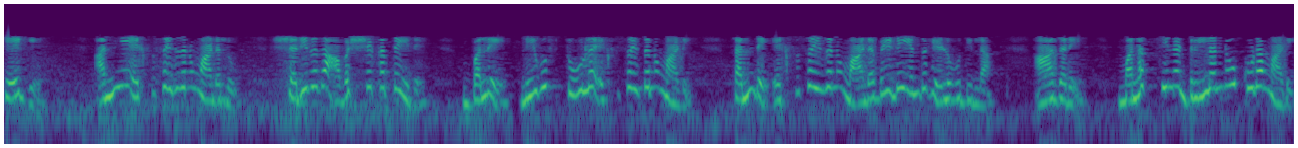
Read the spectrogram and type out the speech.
ಹೇಗೆ? ಅನ್ಯ ಎಕ್ಸಸೈಸ್ ಅನ್ನು ಮಾಡಲು ಶರೀರದ ಅವಶ್ಯಕತೆ ಇದೆ. ಬಲೆ, ನೀವು ಸ್ಥೂಲ ಎಕ್ಸಸೈಸ್ ಅನ್ನು ಮಾಡಿ. ತಂದೆ ಎಕ್ಸಸೈಸ್ ಅನ್ನು ಮಾಡಬೇಡಿ ಎಂದು ಹೇಳುವುದಿಲ್ಲ. ಆದರೆ, ಮನಸ್ಸಿನ ಡ್ರಿಲ್ ಅನ್ನು ಕೂಡ ಮಾಡಿ.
